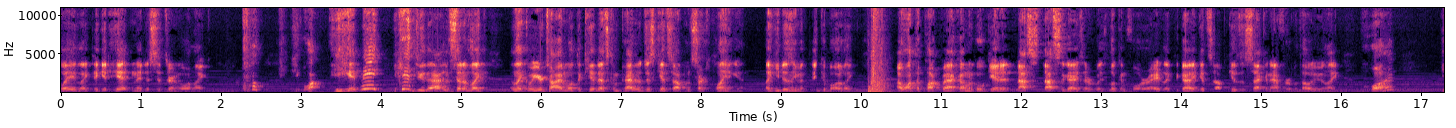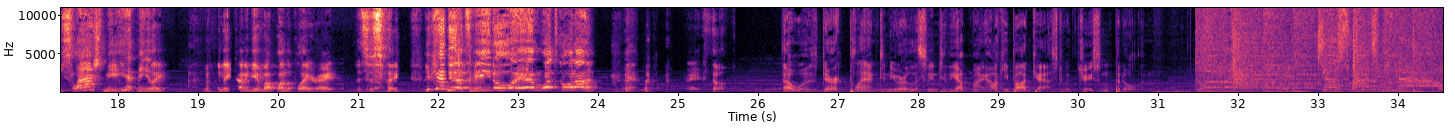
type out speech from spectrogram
played, like they get hit and they just sit there and go like, he, "What? He hit me? You can't do that." Instead of like like what you're talking about, the kid that's competitive just gets up and starts playing again. Like he doesn't even think about it. Like I want the puck back. I'm gonna go get it. And that's that's the guys everybody's looking for, right? Like the guy that gets up, gives a second effort without even like, what? He slashed me, he hit me, like, and they kind of give up on the play, right? It's just like you can't do that to me. You know who I am. What's going on? right. So, That was Derek Plante, and you are listening to the Up My Hockey Podcast with Jason Podollan. Just watch me now.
